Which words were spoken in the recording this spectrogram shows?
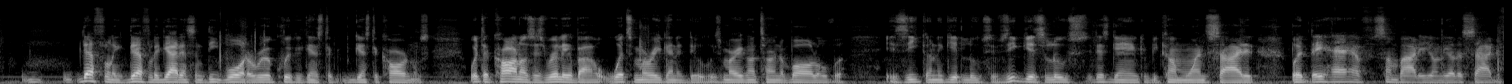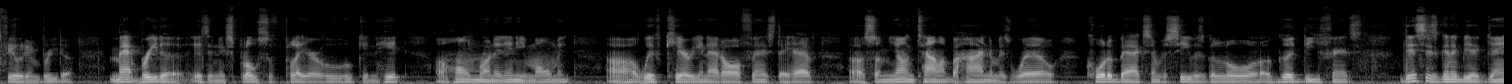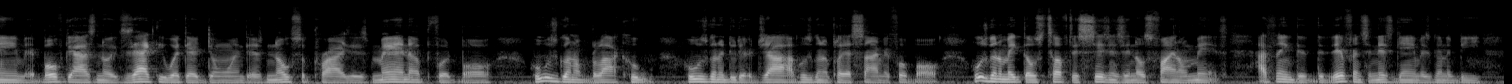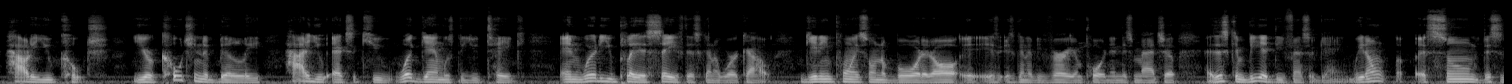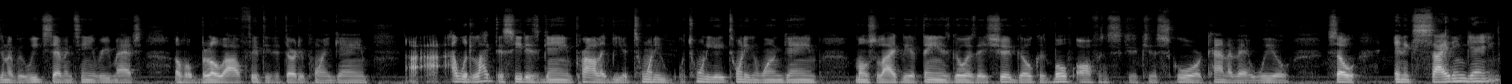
definitely, definitely got in some deep water real quick against the against the Cardinals. With the Cardinals, it's really about what's Murray to do. Is Murray to turn the ball over? Is Zeke to get loose? If Zeke gets loose, this game can become one sided. But they have somebody on the other side of the field in Breida. Matt Breida is an explosive player who, who can hit a home run at any moment uh, with carrying that offense. They have uh, some young talent behind them as well, quarterbacks and receivers galore, a good defense. This is going to be a game that both guys know exactly what they're doing. There's no surprises. Man up football. Who's going to block who? who's going to do their job, who's going to play assignment football, who's going to make those tough decisions in those final minutes. I think that the difference in this game is going to be how do you coach? Your coaching ability, how do you execute? What gambles do you take? And where do you play it safe that's going to work out? Getting points on the board at all is, is going to be very important in this matchup, as this can be a defensive game. We don't assume this is going to be Week 17 rematch of a blowout 50 to 30 point game. I, I would like to see this game probably be a 20, 28, 21 game, most likely if things go as they should go, because both offenses can score kind of at will. So, an exciting game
